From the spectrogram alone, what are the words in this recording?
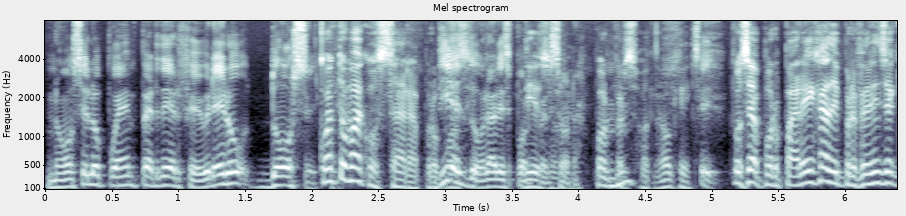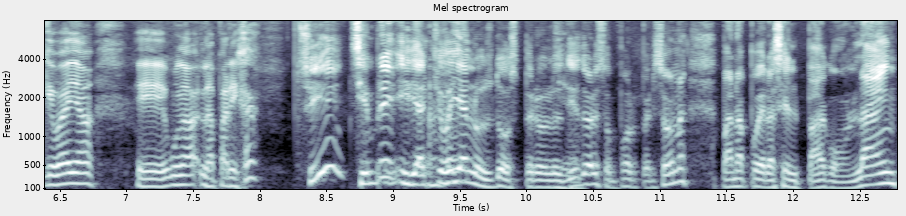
No se lo pueden perder. Febrero 12. ¿Cuánto va a costar a propósito? 10 dólares por persona. Por persona, ok. O sea, por pareja, de preferencia que vaya eh, una, la pareja. Sí, siempre ideal que vayan los dos, pero los 10 dólares son por persona. Van a poder hacer el pago online.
